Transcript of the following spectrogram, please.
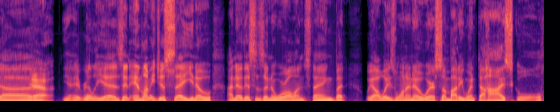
uh Yeah. Yeah, it really is. And and let me just say, you know, I know this is a New Orleans thing, but we always want to know where somebody went to high school.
